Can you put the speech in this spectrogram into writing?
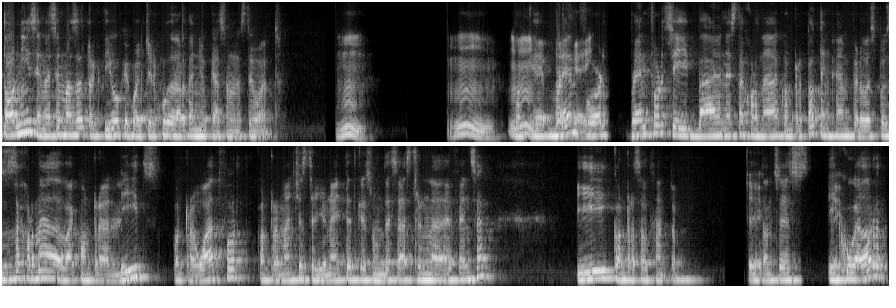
Tony se me hace más atractivo que cualquier jugador de Newcastle en este momento. Mm. Mm, Porque mm, Brentford, Brentford sí va en esta jornada contra Tottenham, pero después de esa jornada va contra Leeds, contra Watford, contra Manchester United, que es un desastre en la defensa, y contra Southampton. Entonces, el jugador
